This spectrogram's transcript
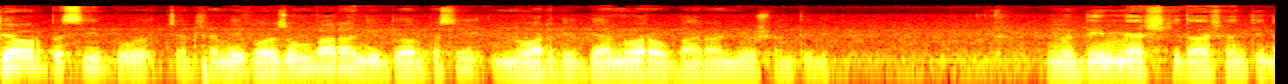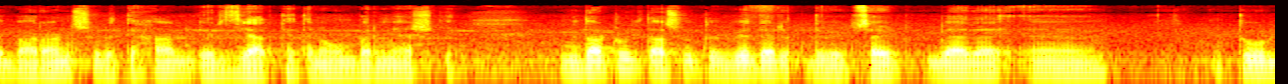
بیا ورپسې په چهارشنبې په ورځ هم باران دی بیا ورپسې نور دی بیا نور او باران یو شانتي دی نو دې میاشت کې دا شانتي د باران صورتحال ډېر زیات دی د نومبر میاشت کې نو دا ټول تاسو د ویدر د ویب سایټ بیا دا ټول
